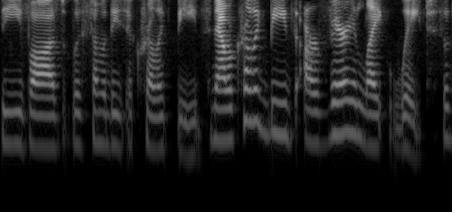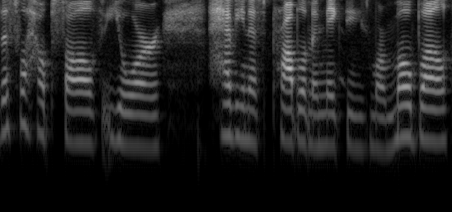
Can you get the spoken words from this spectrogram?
the vase with some of these acrylic beads. Now, acrylic beads are very lightweight, so this will help solve your heaviness problem and make these more mobile,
